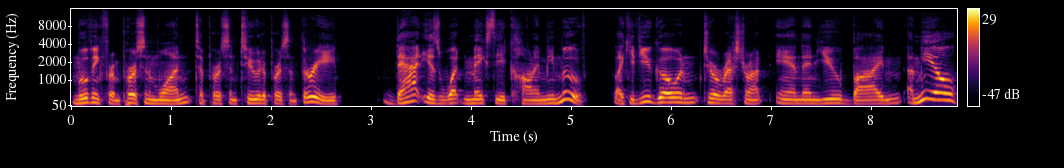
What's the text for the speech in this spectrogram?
moving from person one to person two to person three. That is what makes the economy move. Like if you go into a restaurant and then you buy a meal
